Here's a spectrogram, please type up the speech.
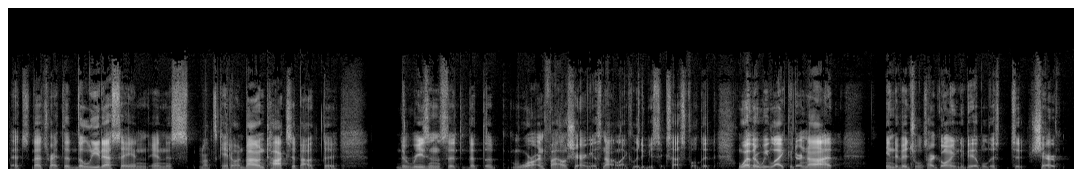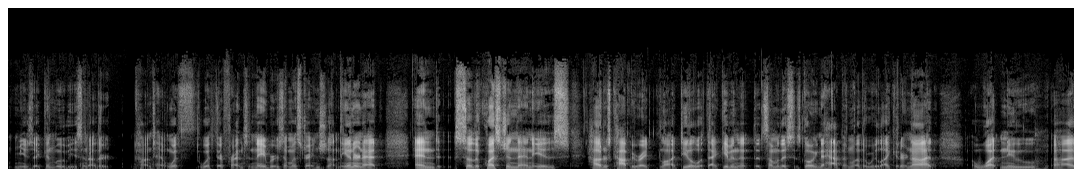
That's that's right. The the lead essay in, in this month's Cato Unbound talks about the the reasons that, that the war on file sharing is not likely to be successful. That whether we like it or not, individuals are going to be able to, to share music and movies and other content with with their friends and neighbors and with strangers on the internet. And so the question then is how does copyright law deal with that? Given that, that some of this is going to happen whether we like it or not, what new uh,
